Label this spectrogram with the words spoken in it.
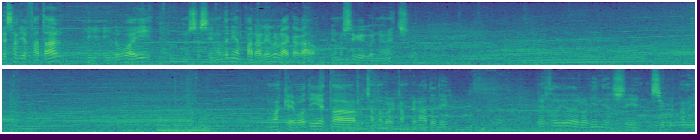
He salido fatal y, luego ahí, no sé si no tenía el paralelo, la he cagado. Yo no sé qué coño he hecho. No más que Boti está luchando por el campeonato, tío. He jodido de los indios, sí, ha sido culpa mía.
